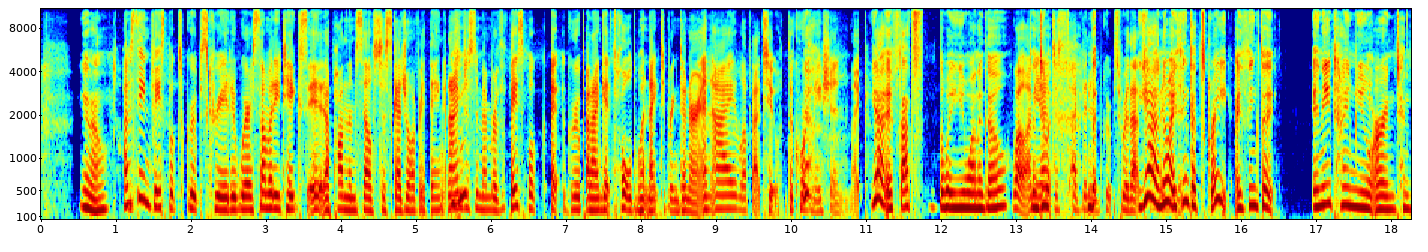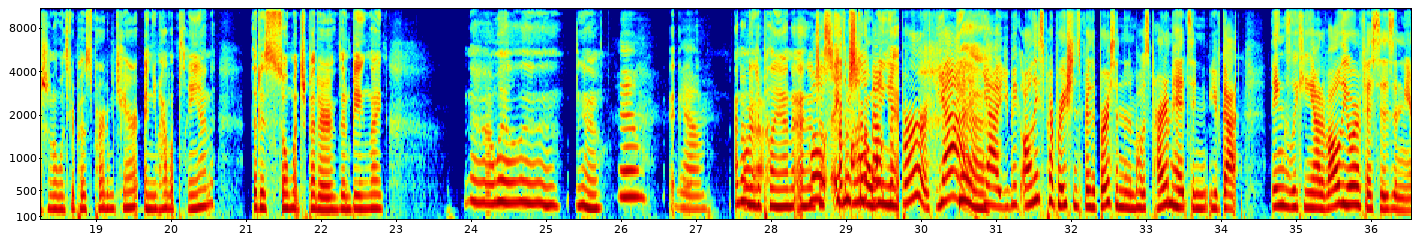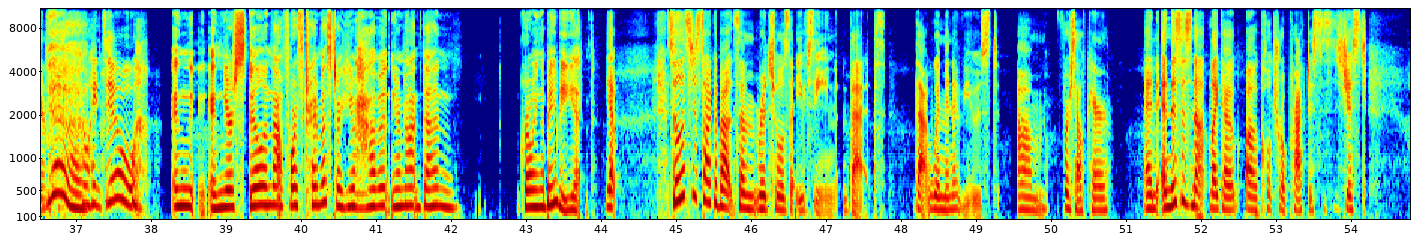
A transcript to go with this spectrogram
you know, I've seen Facebook's groups created where somebody takes it upon themselves to schedule everything, and Mm-hmm. I'm just a member of the Facebook uh, group, and I get told what night to bring dinner, and I love that too. The coordination, like, yeah, if that's the way you want to go. well, I mean, do I've just I've been in groups where that. yeah, no, I think that's great. I think that anytime you are intentional with your postpartum care and you have a plan, that is so much better than being like, no, well, uh, you know, yeah, yeah. I don't Or- need a plan. I'm Well, just, I'm just going to about wing the it. birth. Yeah, Yeah. yeah, You make all these preparations for the birth, and then the postpartum hits, and you've got things leaking out of all the orifices, and you're Yeah. what do I do? and and you're still in that fourth trimester you Mm-hmm. haven't you're not done growing a baby yet Yep. So let's just talk about some rituals that you've seen that that women have used um, for self care, and and this is not like a, a cultural practice. This is just.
